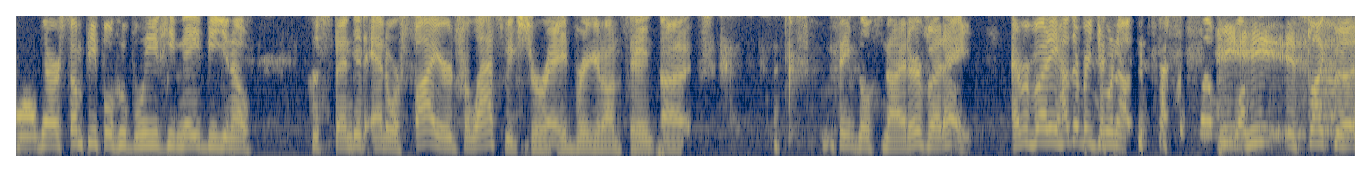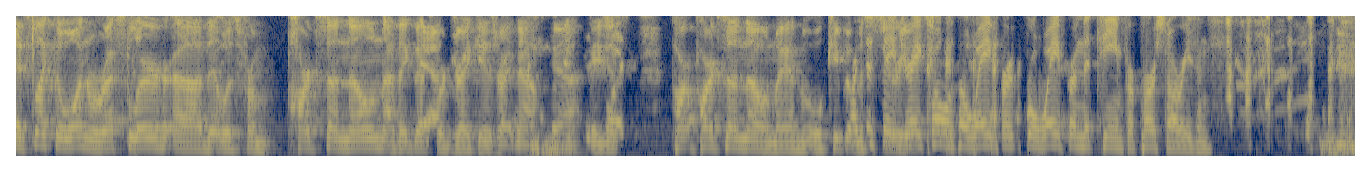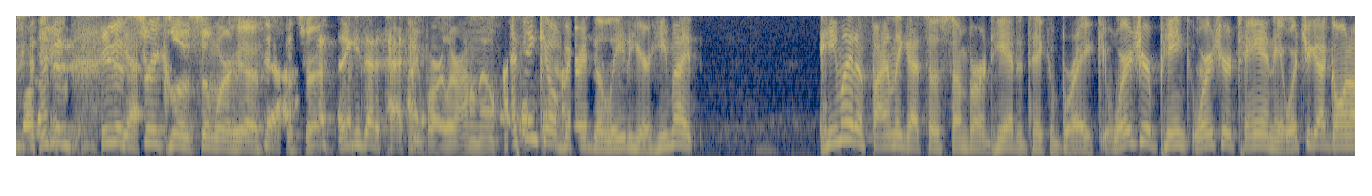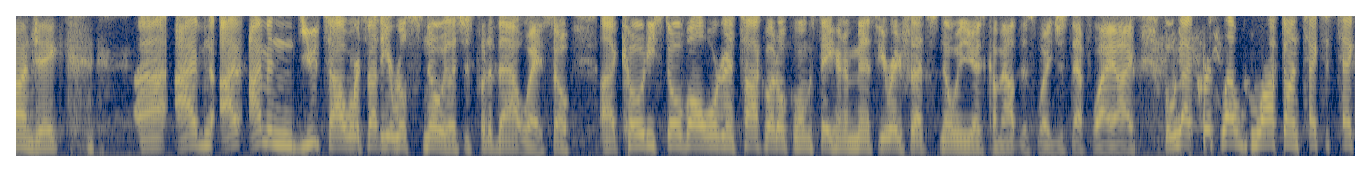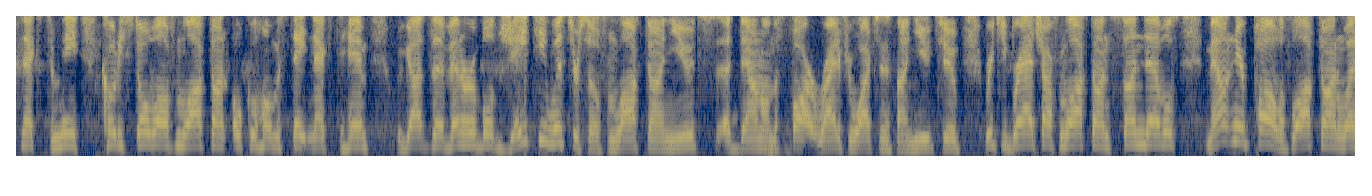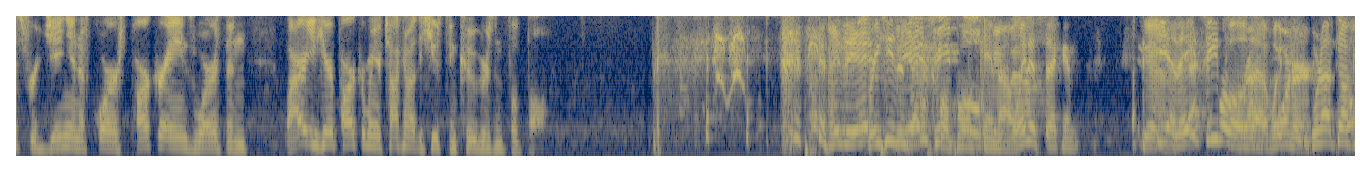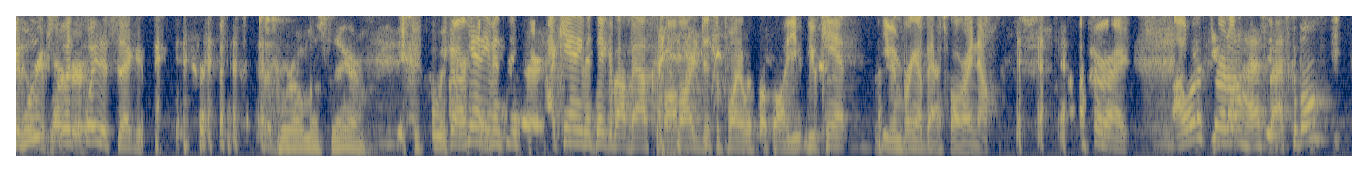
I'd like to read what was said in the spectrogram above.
Uh, there are some people who believe he may be, you know, suspended and or fired for last week's charade, bringing on Saint uh, Saint Bill Snyder. But hey, everybody, how's everybody doing out? he, he, it's like the it's like the one wrestler uh, that was from Parts Unknown. I think that's yeah. where Drake is right now. Yeah, he's just part, parts unknown, man. We'll keep it Hard mysterious. To say Drake Toll's away for away from the team for personal reasons. well, he's in he's in yeah. street clothes somewhere. Yes, yeah. that's right. I think he's at a tattoo I, parlor. I don't know. I think he'll bury the lead here. He might he might have finally got so sunburned he had to take a break. Where's your pink? Where's your tan here? What you got going on, Jake? Uh, I'm I'm in Utah where it's about to get real snowy. Let's just put it that way. So, uh, Cody Stovall, we're going to talk about Oklahoma State here in a minute. So get ready for that snow when you guys come out this way. Just FYI. But we got Chris Level from Locked On Texas Tech next to me. Cody Stovall from Locked On Oklahoma State next to him. We got the venerable JT Wistrcill from Locked On Utes uh, down on the far right. If you're watching this on YouTube, Richie Bradshaw from Locked On Sun Devils, Mountaineer Paul with Locked On West Virginia, and of course Parker Ainsworth and why are you here, Parker, when you're talking about the Houston Cougars in football? hey, the preseason the basketball polls came, came out. out. Wait a second. Yeah, yeah the AP polls out. Wait, we're not talking worry, hoops. Wait, wait, a second. we're almost there. we I can't even think. I can't even think about basketball. I'm already disappointed with football. You you can't even bring up basketball right now. All right, I want to start Utah off. Has basketball?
